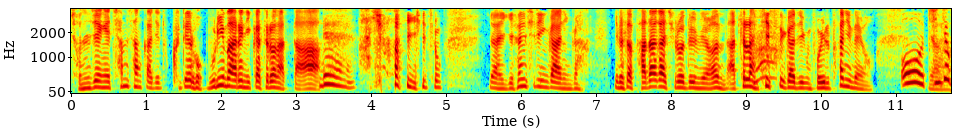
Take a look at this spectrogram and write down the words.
전쟁의 참상까지도 그대로 물이 마르니까 드러났다. 네. 아, 야, 이게 좀, 야, 이게 현실인가 아닌가. 이러다 바다가 줄어들면 아틀란티스가 지금 보일 판이네요. 어, 진짜 야.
